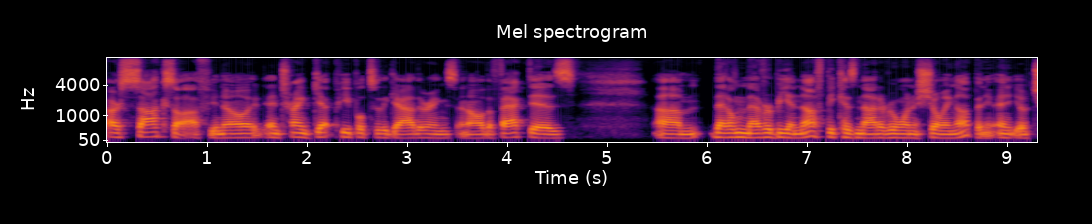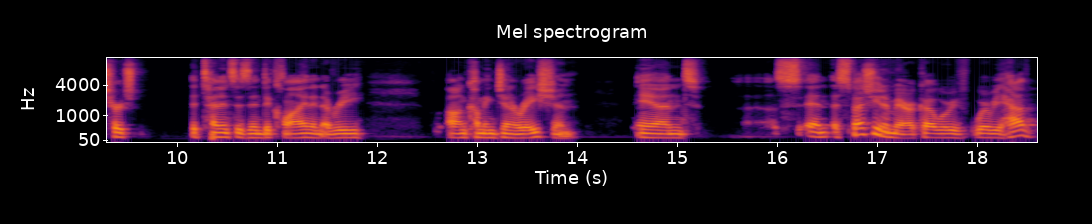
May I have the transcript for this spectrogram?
our socks off, you know, and, and try and get people to the gatherings and all. The fact is, um, that'll never be enough because not everyone is showing up, and, and you know, church attendance is in decline in every oncoming generation, and and especially in America where we where we have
